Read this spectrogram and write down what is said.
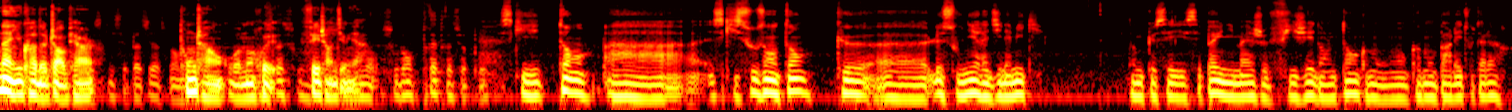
那一刻的照片，通常我们会非常惊讶。Ce qui tend à, ce qui sous-entend que le souvenir est dynamique, donc que c'est c'est pas une image figée dans le temps comme on comme on parlait tout à l'heure.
